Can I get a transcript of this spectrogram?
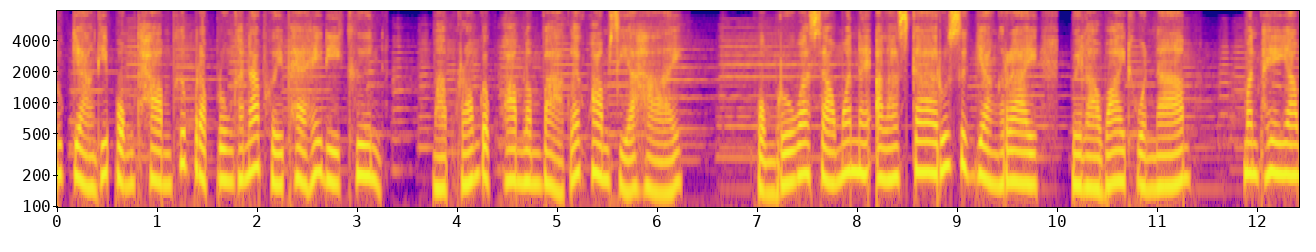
ทุกอย่างที่ผมทำเพื่อปรับปรุงคณะเผยแผ่ให้ดีขึ้น มาพร้อมกับความลำบากและความเสียหาย ผมรู้ว่าแซลมอนใน阿拉สการู้สึกอย่างไร เวลาว่ายทวนน้ำมันพยายาม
